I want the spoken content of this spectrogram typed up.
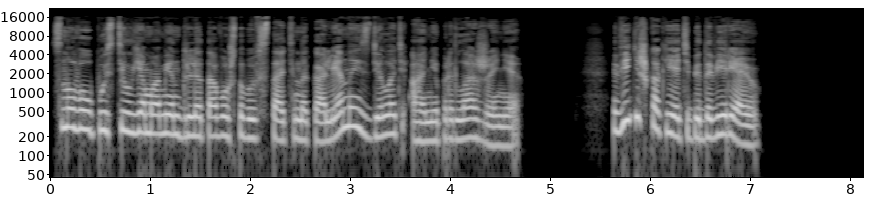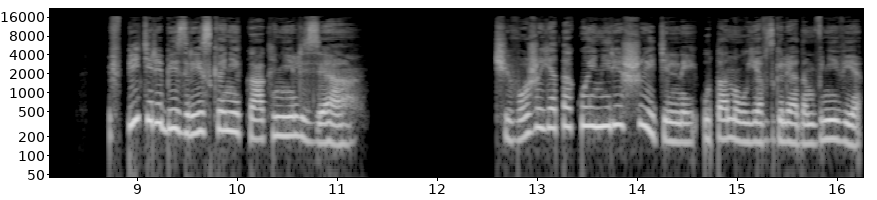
Снова упустил я момент для того, чтобы встать на колено и сделать Ане предложение. Видишь, как я тебе доверяю? В Питере без риска никак нельзя. Чего же я такой нерешительный, утонул я взглядом в Неве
